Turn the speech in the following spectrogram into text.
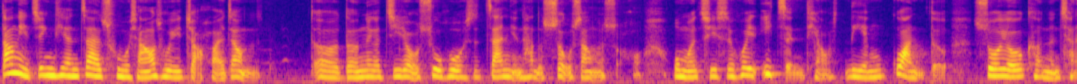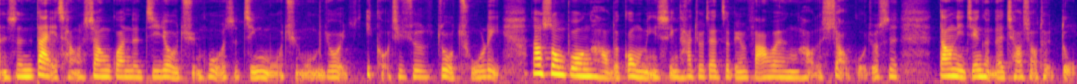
当你今天再处想要处理脚踝这样子。呃的那个肌肉束或者是粘连它的受伤的时候，我们其实会一整条连贯的所有可能产生代偿相关的肌肉群或者是筋膜群，我们就会一口气就做处理。那送波很好的共鸣性，它就在这边发挥很好的效果。就是当你今天可能在敲小腿肚，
